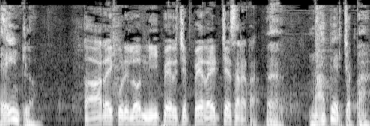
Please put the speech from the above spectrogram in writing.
ఏ ఇంట్లో? తారైకుడిలో నీ పేరు చెప్పే రైట్ చేశారట. నా పేరు చెప్పా?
